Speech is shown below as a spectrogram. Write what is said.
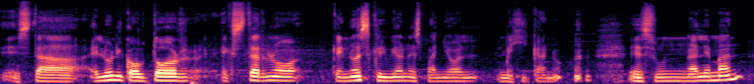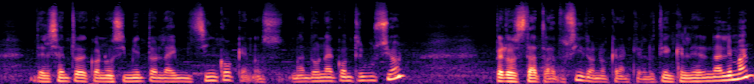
está el único autor externo que no escribió en español mexicano, es un alemán del Centro de Conocimiento Leibniz 5 que nos mandó una contribución, pero está traducido, no crean que lo tienen que leer en alemán.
